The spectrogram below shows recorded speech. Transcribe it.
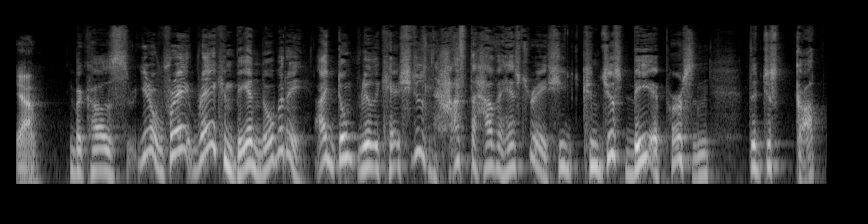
yeah. because you know Rey Rey can be a nobody. I don't really care. She doesn't have to have a history. She can just be a person that just got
